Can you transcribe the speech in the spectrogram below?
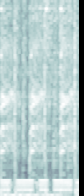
bass, bass, bass.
